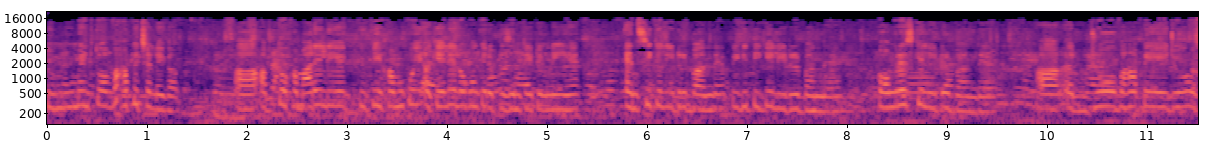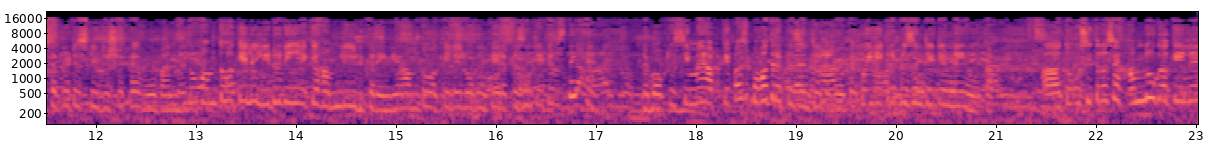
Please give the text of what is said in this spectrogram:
मूवमेंट तो अब वहाँ पे चलेगा। अब तो हमारे लिए, क्योंकि हम कोई अकेले लोगों के रिप्रेजेंटेटिव नहीं है। एनसी के लीडर बंद है पीडीपी के लीडर बंद है, कांग्रेस के लीडर बंद है। जो वहाँ पे, जो सेपरेटिस्ट लीडरशिप है, वो बंद है। तो हम तो अकेले लीडर नहीं है कि हम लीड करेंगे। हम तो अकेले लोगों के रिप्रेजेंटेटिव नहीं हैं। डेमोक्रेसी में आपके पास बहुत रिप्रेजेंटेटिव होते हैं। कोई एक रिप्रेजेंटेटिव नहीं होता। तो उसी तरह से हम लोग अकेले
